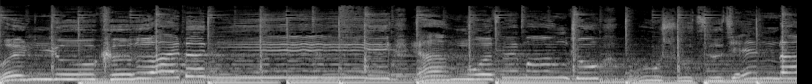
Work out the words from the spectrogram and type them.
温柔可爱的你，让我在梦中无数次见到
